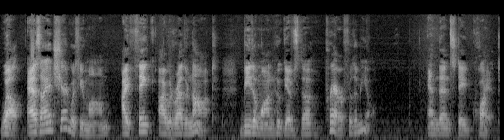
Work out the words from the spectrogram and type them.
Well, as I had shared with you, Mom, I think I would rather not be the one who gives the prayer for the meal. And then stayed quiet.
